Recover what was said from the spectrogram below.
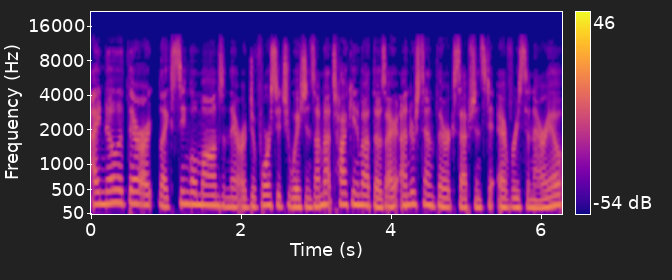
I know that there are like single moms and there are divorce situations. I'm not talking about those. I understand there are exceptions to every scenario.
